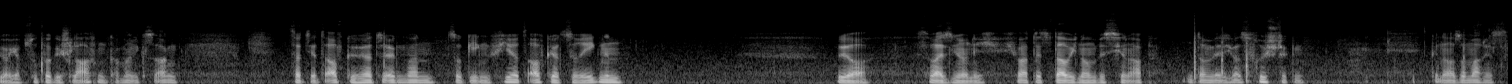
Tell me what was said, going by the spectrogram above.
ja, ich habe super geschlafen, kann man nichts sagen. Es hat jetzt aufgehört, irgendwann so gegen vier hat es aufgehört zu regnen. Ja, das weiß ich noch nicht. Ich warte jetzt, glaube ich, noch ein bisschen ab und dann werde ich was frühstücken. Genau so mache ich es.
